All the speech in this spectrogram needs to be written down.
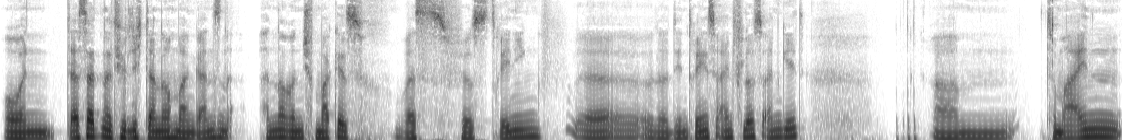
Und das hat natürlich dann nochmal einen ganz anderen Schmackes, was fürs Training äh, oder den Trainingseinfluss angeht. Ähm, zum einen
